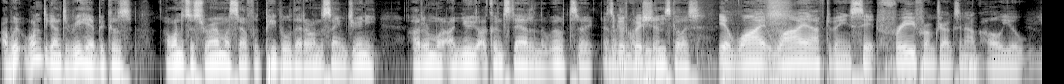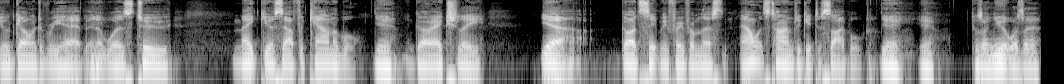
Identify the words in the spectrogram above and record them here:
I w- wanted to go into rehab because I wanted to surround myself with people that are on the same journey. I didn't want. I knew I couldn't stay out in the world, so That's a good didn't want to be question. These guys, Yeah, why why after being set free from drugs and alcohol you you would go into rehab and it was to make yourself accountable yeah, and go actually yeah, God set me free from this. Now it's time to get discipled. yeah, yeah, because I knew it was a,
